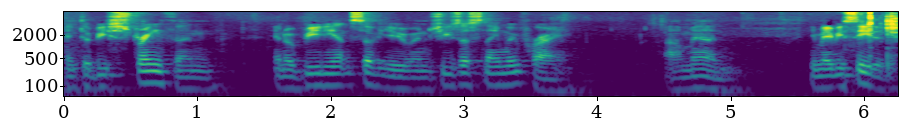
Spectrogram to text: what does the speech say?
and to be strengthened in obedience of you. In Jesus' name we pray. Amen. You may be seated.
